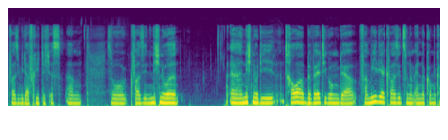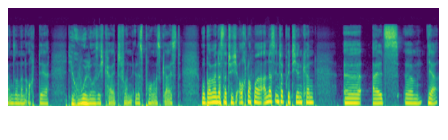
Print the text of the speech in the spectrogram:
quasi wieder friedlich ist. Ähm, so quasi nicht nur äh, nicht nur die Trauerbewältigung der Familie quasi zu einem Ende kommen kann, sondern auch der, die Ruhelosigkeit von Alice Palmers Geist. Wobei man das natürlich auch nochmal anders interpretieren kann, äh, als, ähm, ja,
